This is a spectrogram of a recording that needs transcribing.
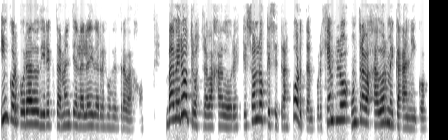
incorporado directamente a la ley de riesgos del trabajo. Va a haber otros trabajadores que son los que se transportan, por ejemplo, un trabajador mecánico,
